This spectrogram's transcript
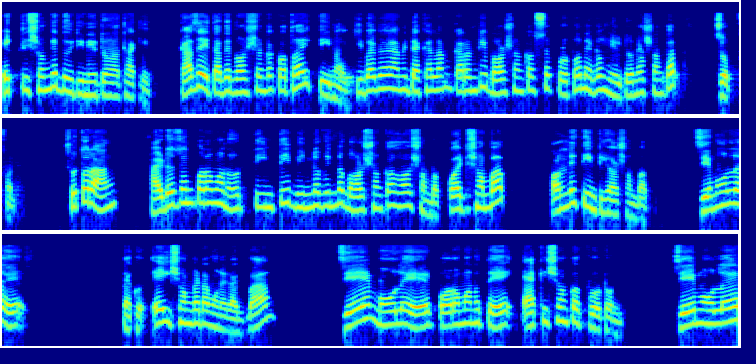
একটির সঙ্গে দুইটি নিউট্রন থাকে। কাজেই তাদের ভর সংখ্যা কত হয়? তিন হয়। কীভাবে হয় আমি দেখালাম, কারণ কি ভর সংখ্যা হচ্ছে প্রোটন এবং নিউট্রনের সংখ্যার যোগফল। সুতরাং হাইড্রোজেন পরমাণুর তিনটি ভিন্ন ভিন্ন ভর সংখ্যা হওয়া সম্ভব। কয়টি সম্ভব? অনলি তিনটি হওয়া সম্ভব। যে মৌলে, দেখো, এই সংখ্যাটা মনে রাখবা, যে মৌলের পরমাণুতে একই সংখ্যক প্রোটন যে মৌলের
